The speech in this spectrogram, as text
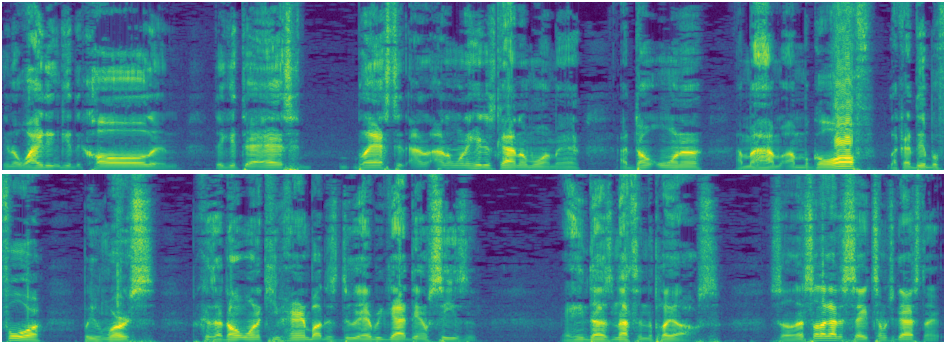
you know, why he didn't get the call and they get their ass blasted. I, I don't want to hear this guy no more, man. I don't want to. I'm, I'm, I'm gonna go off like I did before, but even worse because I don't want to keep hearing about this dude every goddamn season, and he does nothing in the playoffs. So that's all I got to say. Tell me what you guys think.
